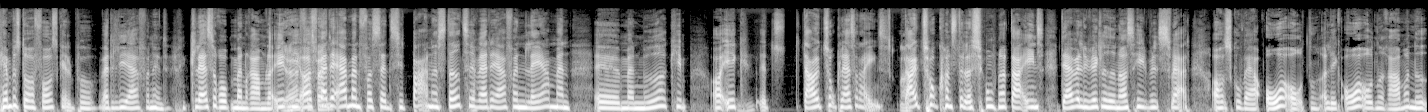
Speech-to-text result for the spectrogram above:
kæmpe stor forskel på, hvad det lige er for et klasserum, man ramler ind Ja, i. Også hvad det er, man får sendt sit barn afsted til, hvad det er for en lærer, man, øh, man møder, Kim. Og ikke, et, der er jo ikke to klasser, der er ens. Nej. Der er jo ikke to konstellationer, der er ens. Det er vel i virkeligheden også helt vildt svært at skulle være overordnet og lægge overordnede rammer ned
